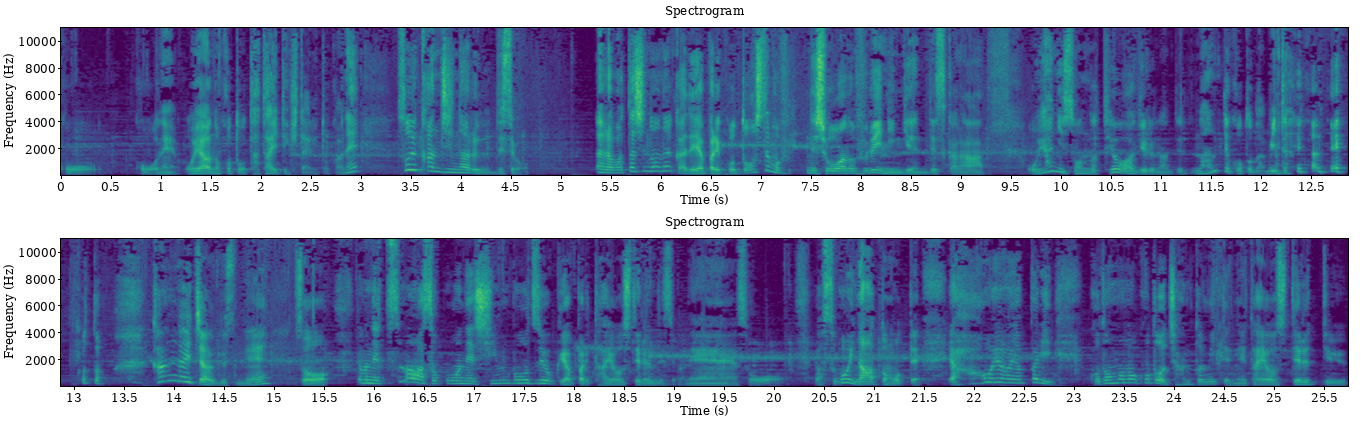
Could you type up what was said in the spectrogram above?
こう、こうね、親のことを叩いてきたりとかね、そういう感じになるんですよ。だから私の中でやっぱりこうどうしてもね、昭和の古い人間ですから、親にそんな手を挙げるなんてなんてことだみたいなね、こと考えちゃうんですね。そう。でもね、妻はそこをね、辛抱強くやっぱり対応してるんですよね。そう。いや、すごいなと思って。いや、母親はやっぱり子供のことをちゃんと見てね、対応してるっていう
